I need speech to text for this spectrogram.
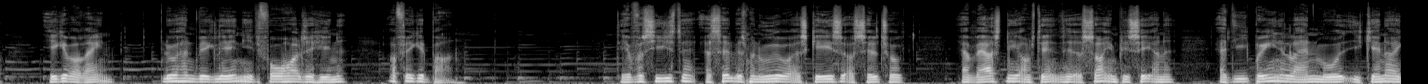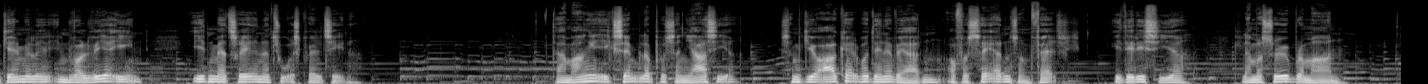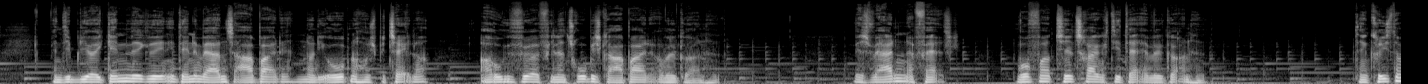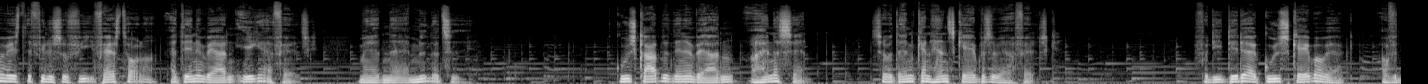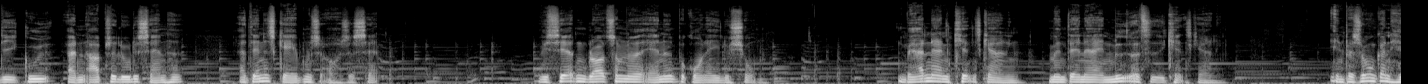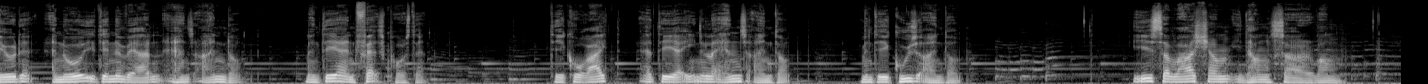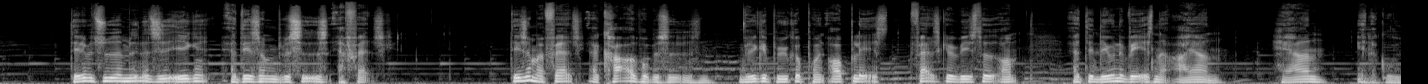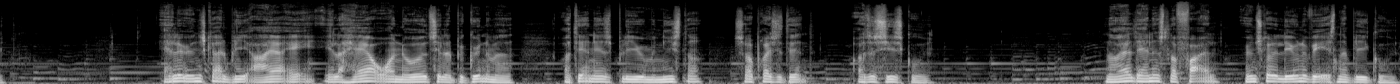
ikke var ren, blev han viklet ind i et forhold til hende og fik et barn. Derfor siges det, at selv hvis man udøver askese og selvtugt, er værstlige omstændigheder så implicerende, at de på en eller anden måde igen og igen vil involvere en i den materielle naturs kvaliteter. Der er mange eksempler på sanyasier, som giver afkald på denne verden og forsager den som falsk, i det de siger, lad mig søge Brahman. Men de bliver igen viklet ind i denne verdens arbejde, når de åbner hospitaler og udfører filantropisk arbejde og velgørenhed. Hvis verden er falsk, hvorfor tiltrækkes de da af velgørenhed? Den kristenbevidste filosofi fastholder, at denne verden ikke er falsk, men at den er midlertidig. Gud skabte denne verden, og han er sand, så hvordan kan han skabe sig være falsk? Fordi dette er Guds skaberværk, og fordi Gud er den absolute sandhed, er denne skabelse også sand. Vi ser den blot som noget andet på grund af illusion. Verden er en kendskærning, men den er en midlertidig kendskærning. En person kan hævde, at noget i denne verden er hans ejendom, men det er en falsk påstand. Det er korrekt, at det er en eller andens ejendom, men det er Guds ejendom. Isavasham idang sarvam. Dette betyder imidlertid ikke, at det, som besiddes, er falsk. Det, som er falsk, er kravet på besiddelsen, hvilket bygger på en oplæst, falsk bevidsthed om, at det levende væsen er ejeren, herren eller Gud. Alle ønsker at blive ejer af eller herre over noget til at begynde med, og dernæst blive minister, så præsident og til sidst Gud. Når alt andet slår fejl, ønsker det levende væsen at blive Gud.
